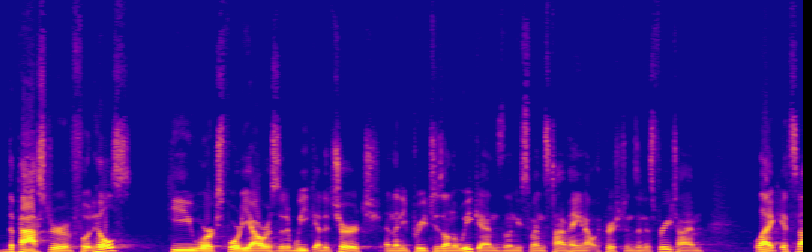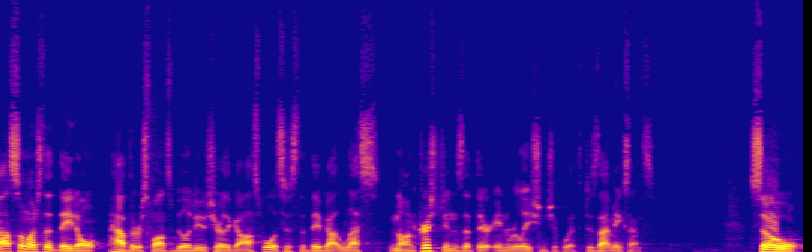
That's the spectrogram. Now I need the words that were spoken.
the pastor of Foothills, he works 40 hours a week at a church and then he preaches on the weekends and then he spends time hanging out with Christians in his free time. Like it's not so much that they don't have the responsibility to share the gospel, it's just that they've got less non-Christians that they're in relationship with. Does that make sense? So,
